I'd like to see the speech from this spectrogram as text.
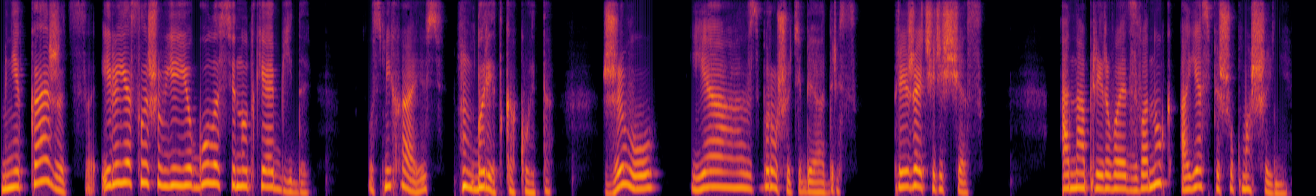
Мне кажется, или я слышу в ее голосе нотки обиды? Усмехаюсь. Бред какой-то. Живу. Я сброшу тебе адрес. Приезжай через час. Она прерывает звонок, а я спешу к машине.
